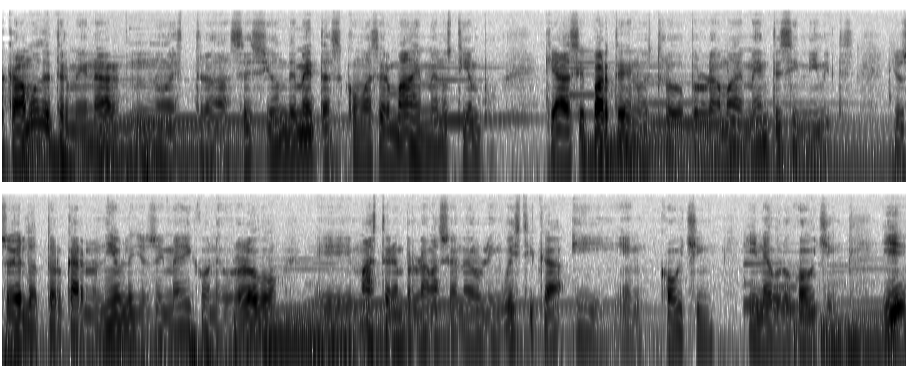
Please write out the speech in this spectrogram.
Acabamos de terminar nuestra sesión de metas, cómo hacer más en menos tiempo, que hace parte de nuestro programa de Mentes sin Límites. Yo soy el doctor Carlos Nieble, yo soy médico neurólogo, eh, máster en programación neurolingüística y en coaching y neurocoaching. Y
